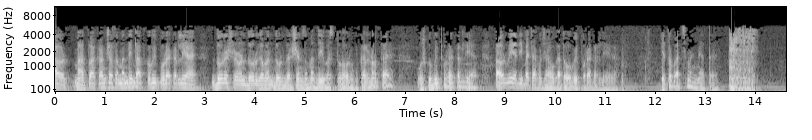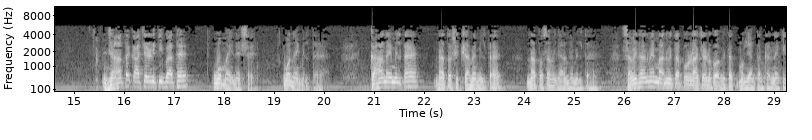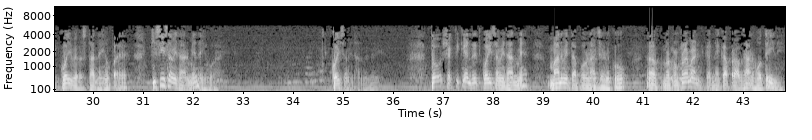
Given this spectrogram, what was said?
और महत्वाकांक्षा संबंधी बात को भी पूरा कर लिया है। दूर श्रवण दूरगमन, दूरदर्शन संबंधी वस्तु और उपकरण होता है, उसको भी पूरा कर लिया और भी यदि बचा कुचा होगा तो वो भी पूरा कर लिएगा ये तो बात समझ में आता है। जहाँ तक आचरण की बात है, वो माइनस है। वो नहीं मिलता है। कहा नहीं मिलता है? ना तो शिक्षा में मिलता है, ना तो संविधान में मिलता है। संविधान में मानवतापूर्ण आचरण को अभी तक मूल्यांकन करने की कोई व्यवस्था नहीं हो पाया किसी संविधान में नहीं हुआ है। कोई संविधान में नहीं। तो शक्ति केंद्रित कोई संविधान में मानवतापूर्ण आचरण को प्रमाणित करने का प्रावधान होते ही नहीं।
